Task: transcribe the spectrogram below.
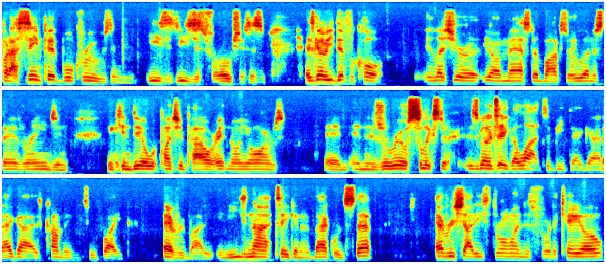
but I seen Pitbull Cruz, and he's he's just ferocious. It's, it's to be difficult unless you're you're a master boxer who understands range and, and can deal with punching power, hitting on your arms, and and is a real slickster. It's going to take a lot to beat that guy. That guy is coming to fight everybody, and he's not taking a backward step. Every shot he's throwing is for the KO.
